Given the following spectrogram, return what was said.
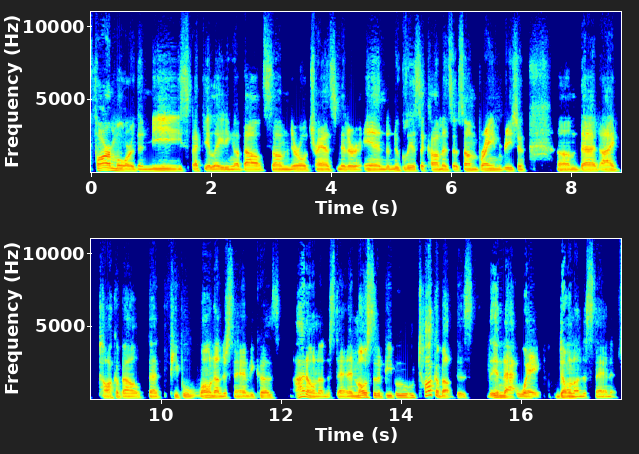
far more than me speculating about some neurotransmitter in the nucleus accumbens or some brain region um, that I talk about that people won't understand because I don't understand. And most of the people who talk about this in that way don't understand it.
